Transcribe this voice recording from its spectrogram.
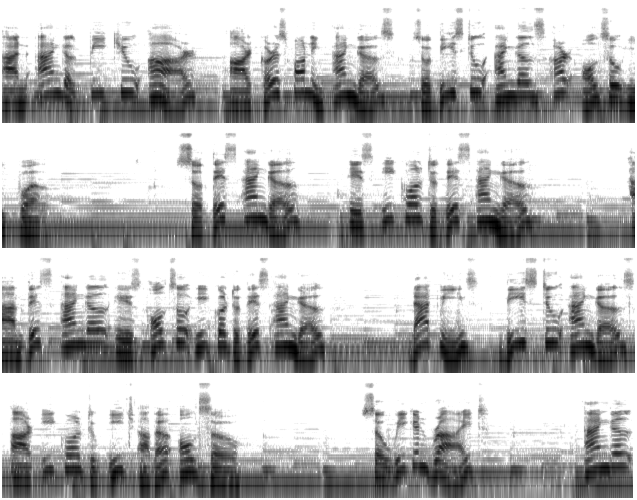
and angle PQR are corresponding angles so these two angles are also equal. So this angle is equal to this angle and this angle is also equal to this angle. That means these two angles are equal to each other also. So we can write angle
